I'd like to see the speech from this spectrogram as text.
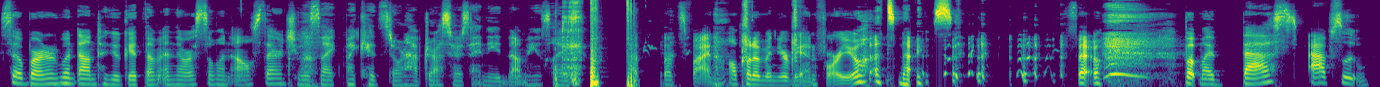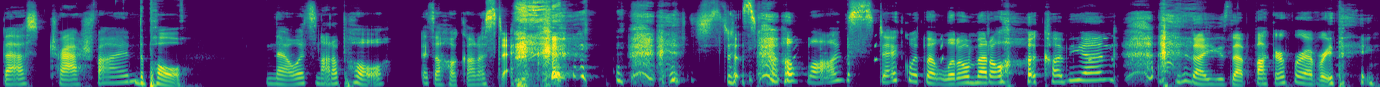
So Bernard went down to go get them, and there was someone else there, and she was like, "My kids don't have dressers. I need them." He's like, "That- "That's fine. I'll put them in your van for you." That's nice. So, but my best, absolute best trash find. the pole. No, it's not a pole. It's a hook on a stick. it's just a long stick with a little metal hook on the end. And I use that fucker for everything.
